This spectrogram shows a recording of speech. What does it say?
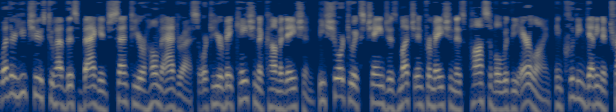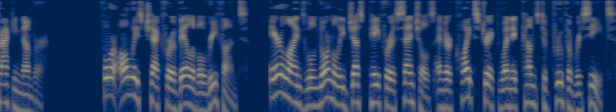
Whether you choose to have this baggage sent to your home address or to your vacation accommodation, be sure to exchange as much information as possible with the airline, including getting a tracking number. 4. Always check for available refunds. Airlines will normally just pay for essentials and are quite strict when it comes to proof of receipts.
